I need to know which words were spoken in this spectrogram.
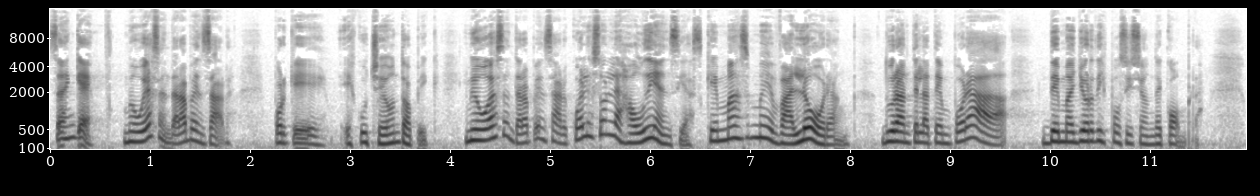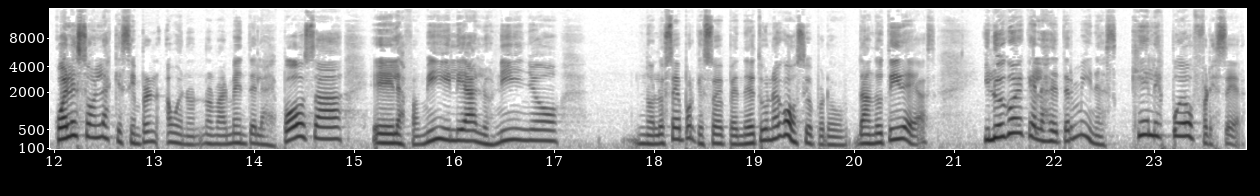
¿saben qué? Me voy a sentar a pensar, porque escuché un topic, y me voy a sentar a pensar cuáles son las audiencias que más me valoran durante la temporada de mayor disposición de compra. ¿Cuáles son las que siempre, ah, bueno, normalmente las esposas, eh, las familias, los niños, no lo sé porque eso depende de tu negocio, pero dándote ideas. Y luego de que las determinas, ¿qué les puedo ofrecer?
